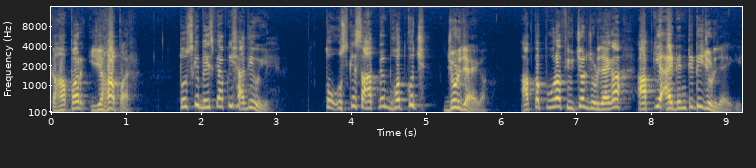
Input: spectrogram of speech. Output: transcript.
कहाँ पर? यहाँ पर। तो उसके बेस पे आपकी शादी हुई है। तो उसके साथ में बहुत कुछ जुड़ जाएगा। आपका पूरा फ्यूचर जुड़ जाएगा, आपकी आइडेंटिटी जुड़ जाएगी।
